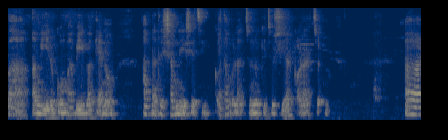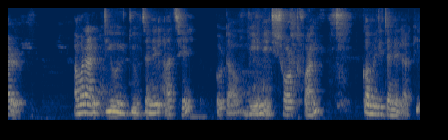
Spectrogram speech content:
বা আমি এরকম ভাবেই বা কেন আপনাদের সামনে এসেছি কথা বলার জন্য, কিছু শেয়ার করার জন্য। আর আমার আরেকটিও ইউটিউব চ্যানেল আছে, ওটা BNH short fun comedy channel আর কি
